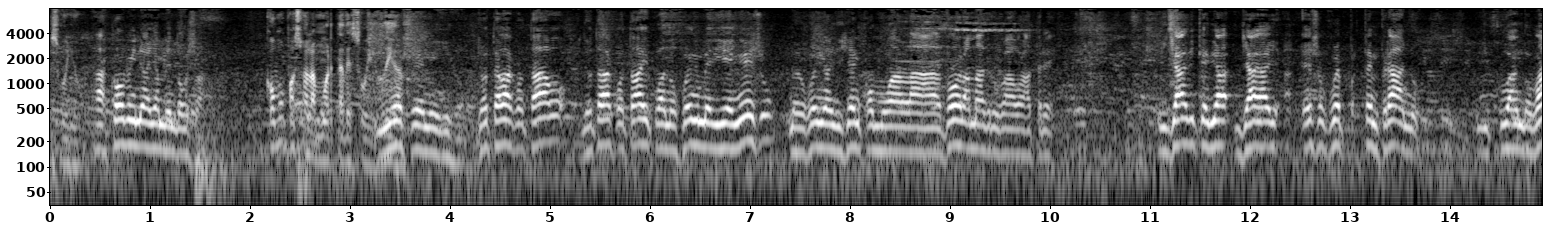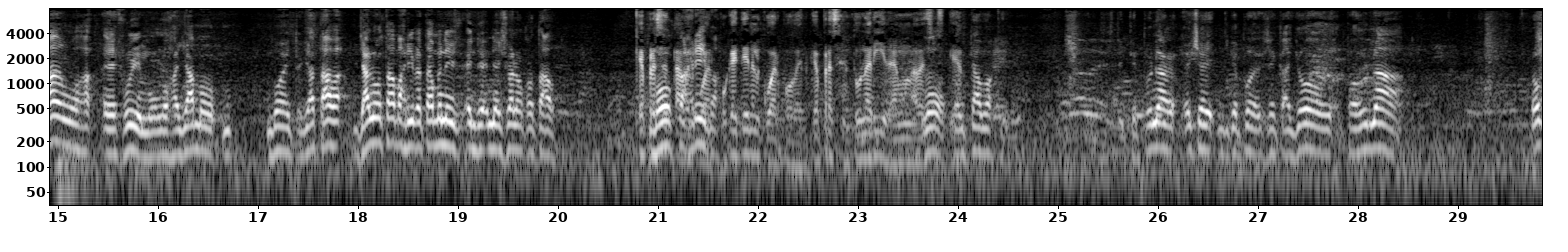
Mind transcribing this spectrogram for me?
¿Suyo? Jacob Mendoza. ¿Cómo pasó la muerte de su hijo? No sé, mi hijo. Yo estaba acostado, yo estaba acostado y cuando fue y me di eso, me lo fue dicen como a las 2 de la madrugada o a las 3. Y ya que ya, eso fue temprano. Y cuando vamos, eh, fuimos, los hallamos muertos. Ya estaba, ya no estaba arriba, estaba en el, suelo acostado. ¿Qué presentaba el cuerpo? ¿Qué tiene el cuerpo de él? ¿Qué presentó una herida en una de sus piernas? estaba aquí. Que fue una, ese, que se cayó por una... no,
